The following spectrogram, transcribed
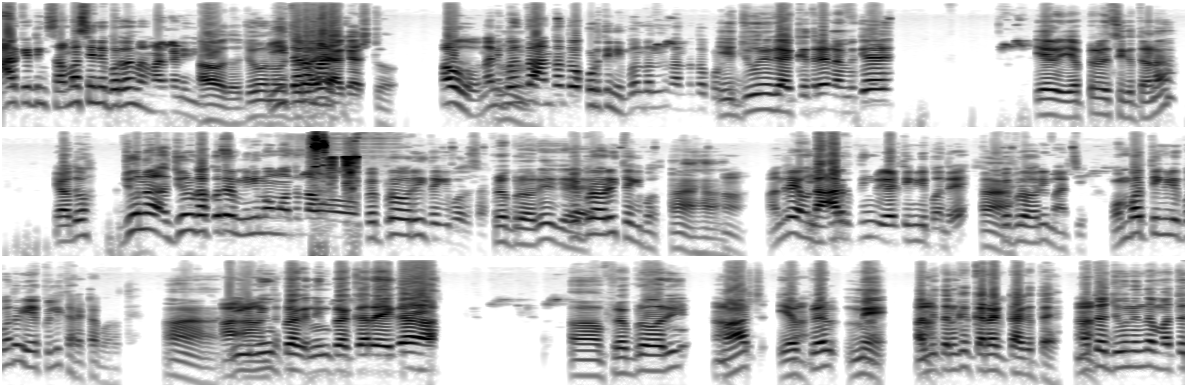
ಮಾರ್ಕೆಟಿಂಗ್ ಸಮಸ್ಯೆನೆ ಬರೋದಾಗ ನಾನು ಮಾಡ್ಕೊಂಡಿದ್ದೀನಿ. ಹೌದು ಜೂನ್ ಈ ತರ ಆಗಸ್ಟ್ ಹೌದು ನನಗೆ. ಬಂದ ಅಂತ ಕೊಡ್ತೀನಿ ಬಂದ್ ಈ ಕೊಡ್ತೀನಿ. ಜೂನಿಗೆ ಹಾಕಿದ್ರೆ ನಮಗೆ ಏಪ್ರಿಲ್ ಸಿಗುತ್ತಣ್ಣ? ಯಾವುದು? ಜೂನ್ ಜೂನ್ ಹಾಕಿದ್ರೆ ಮಿನಿಮಮ್ ಅಂದ್ರೆ ನಾವು ಫೆಬ್ರವರಿಗೆ ತೆಗಿಬಹುದು ಸರ್. ಫೆಬ್ರವರಿ ಫೆಬ್ರವರಿ ತೆಗಿಬಹುದು. ಅಂದ್ರೆ ಒಂದು ಆರು ತಿಂಗಳು ಏಳು ತಿಂಗಳಿಗೆ ಬಂದ್ರೆ ಫೆಬ್ರವರಿ ಮಾರ್ಚ್ ಒಂಬತ್ತು ತಿಂಗಳಿಗೆ ಬಂದ್ರೆ ಏಪ್ರಿಲ್ ಕರೆಕ್ಟ್ ಬರುತ್ತೆ. ಅಂತ- ನಿಮ್ ಪ್ರಕಾರ ಈಗ ಫೆಬ್ರವರಿ ಮಾರ್ಚ್ ಏಪ್ರಿಲ್ ಮೇ ಅಲ್ಲಿ ತನಕ ಕರೆಕ್ಟ್ ಆಗುತ್ತೆ. ಮತ್ತೆ ಜೂನ್ ಇಂದ ಮತ್ತೆ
